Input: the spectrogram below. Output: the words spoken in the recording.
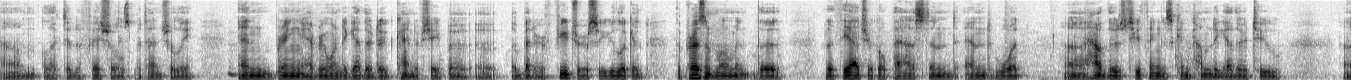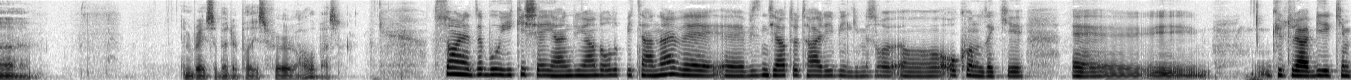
um, elected officials, potentially, and bring everyone together to kind of shape a, a, a better future. So you look at the present moment, the the theatrical past, and and what uh, how those two things can come together to uh, embrace a better place for all of us. Sonra da bu iki şey yani dünyada olup bitenler ve e, bizim tiyatro tarihi bilgimiz o, o, o konudaki e, kültürel birikim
